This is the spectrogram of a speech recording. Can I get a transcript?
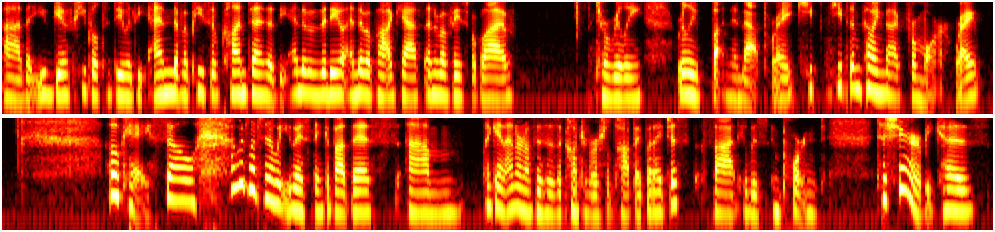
uh, that you give people to do at the end of a piece of content, at the end of a video, end of a podcast, end of a Facebook Live to really, really button it up, right? Keep keep them coming back for more, right? Okay, so I would love to know what you guys think about this. Um, again, I don't know if this is a controversial topic, but I just thought it was important to share because,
